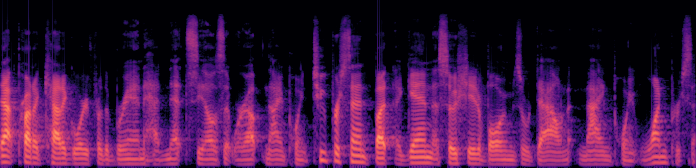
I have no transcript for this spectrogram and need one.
that product category for the brand had net sales that were up 9.2%, but again, associated volumes were down 9.1%.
